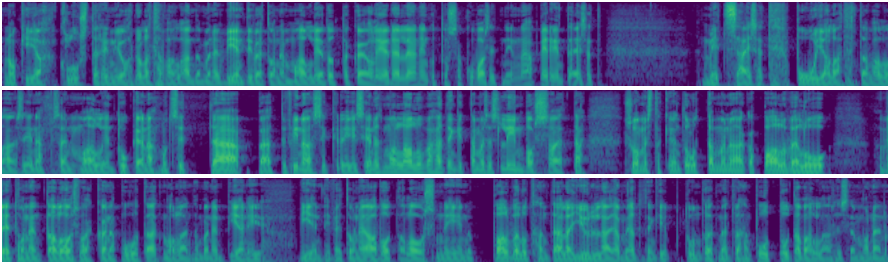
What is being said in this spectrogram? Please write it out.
Nokia-klusterin johdolla tavallaan tämmöinen vientivetoinen malli ja totta kai oli edelleen, niin kuin tuossa kuvasit, niin nämä perinteiset metsäiset puujalat tavallaan siinä sen mallin tukena, mutta sitten tämä päättyi finanssikriisiin ja nyt me ollaan ollut vähän tämmöisessä limbossa, että Suomestakin on tullut tämmöinen aika palveluvetoinen talous, vaikka aina puhutaan, että me ollaan tämmöinen pieni vientivetoinen avotalous, niin palveluthan täällä jyllää ja meiltä jotenkin tuntuu, että meiltä vähän puuttuu tavallaan se semmoinen,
